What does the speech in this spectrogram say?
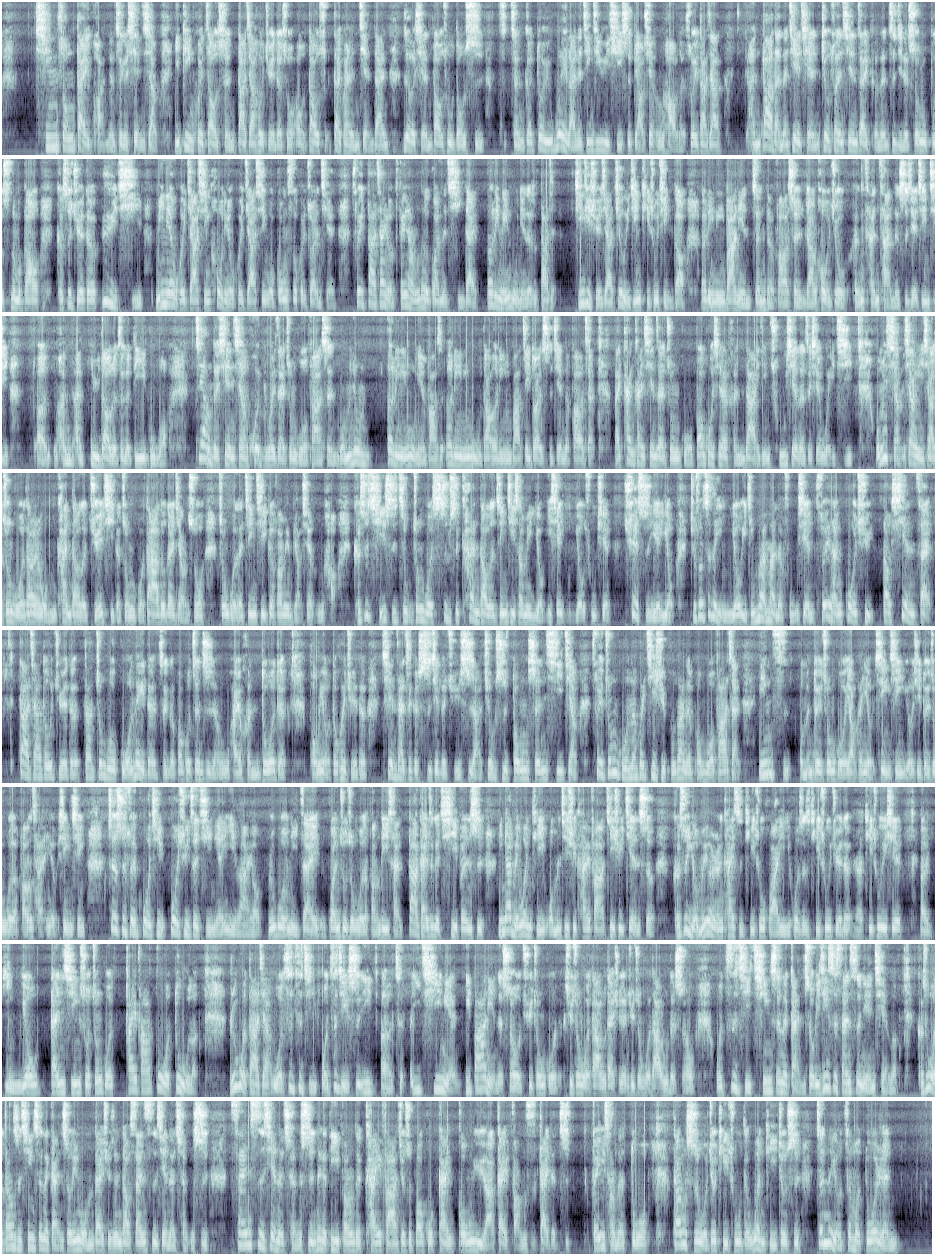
轻松贷款的这个现象，一定会造成大家会觉得说，哦，到处贷款很简单，热钱到处都是，整个对于未来的经济预期是表现很好的，所以大家很大胆的借钱，就算现在可能自己的收入不是那么高，可是觉得预期明年我会加薪，后年我会加薪，我公司会赚钱，所以大家有非常乐观的期待。二零零五年的时候，大家。经济学家就已经提出警告，二零零八年真的发生，然后就很惨惨的世界经济，呃，很很遇到了这个低谷哦。这样的现象会不会在中国发生？我们用。二零零五年发生，二零零五到二零零八这段时间的发展，来看看现在中国，包括现在恒大已经出现了这些危机。我们想象一下，中国当然我们看到了崛起的中国，大家都在讲说中国的经济各方面表现很好。可是其实中中国是不是看到了经济上面有一些隐忧出现？确实也有，就说这个隐忧已经慢慢的浮现。虽然过去到现在，大家都觉得，但中国国内的这个包括政治人物，还有很多的朋友都会觉得，现在这个世界的局势啊，就是东升西降，所以中国呢会继续不断的蓬勃发展。因此，我们对中国要很有信心，尤其对中国的房产很有信心。这是最过去过去这几年以来哦，如果你在关注中国的房地产，大概这个气氛是应该没问题，我们继续开发，继续建设。可是有没有人开始提出怀疑，或者是提出觉得呃提出一些呃隐忧、担心，说中国开发过度了？如果大家，我是自己，我自己是一呃一七年、一八年的时候去中国，去中国大陆带学生去中中国大陆的时候，我自己亲身的感受已经是三四年前了。可是我当时亲身的感受，因为我们带学生到三四线的城市，三四线的城市那个地方的开发，就是包括盖公寓啊、盖房子，盖的之非常的多。当时我就提出的问题就是，真的有这么多人？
